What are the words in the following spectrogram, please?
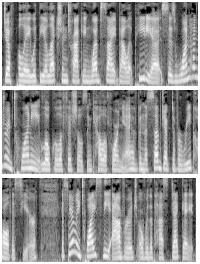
Jeff Pillay with the election tracking website Ballotpedia says 120 local officials in California have been the subject of a recall this year. That's nearly twice the average over the past decade.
